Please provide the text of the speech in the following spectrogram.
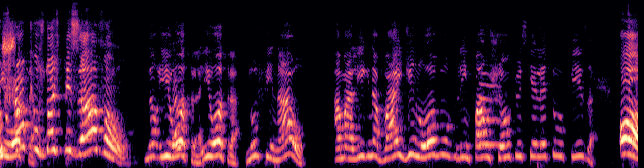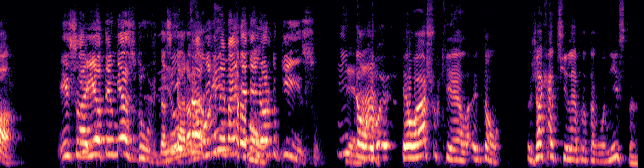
o chão outra. que os dois pisavam. Não, e outra, e outra. No final, a maligna vai de novo limpar o chão que o esqueleto pisa. Ó, isso aí eu tenho minhas dúvidas, Então, cara. A Maligna é, mais- é então. melhor do que isso. Então, eu, eu acho que ela. Então, já que a Tila é a protagonista,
